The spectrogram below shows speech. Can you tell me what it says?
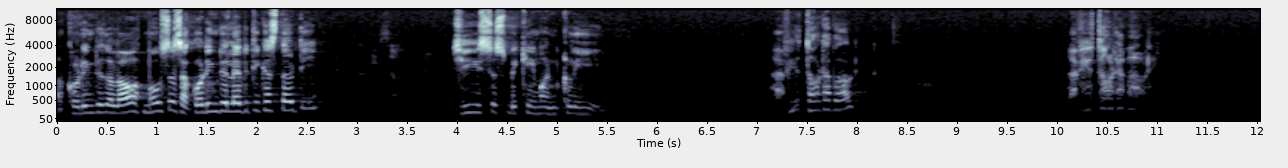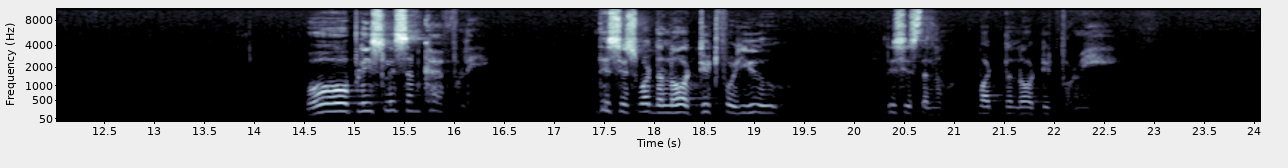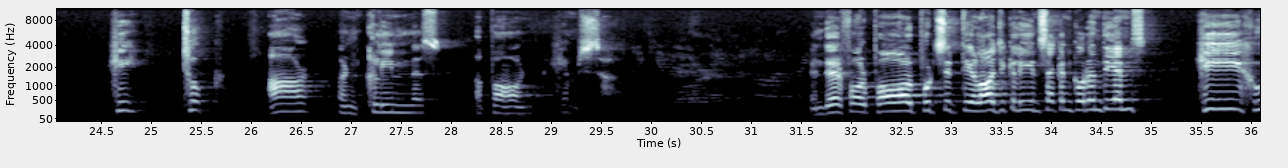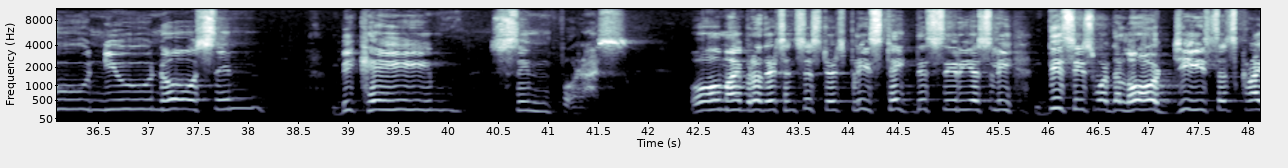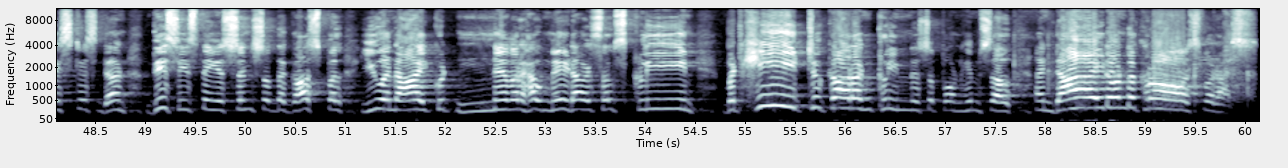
According to the law of Moses, according to Leviticus 13, Jesus became unclean. Have you thought about it? Have you thought about it? Oh, please listen carefully. This is what the Lord did for you. This is the, what the Lord did for me. He took our uncleanness upon himself. and therefore, Paul puts it theologically in 2 Corinthians He who knew no sin became sin for us Oh, my brothers and sisters, please take this seriously. This is what the Lord Jesus Christ has done. This is the essence of the gospel. You and I could never have made ourselves clean, but He took our uncleanness upon Himself and died on the cross for us.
